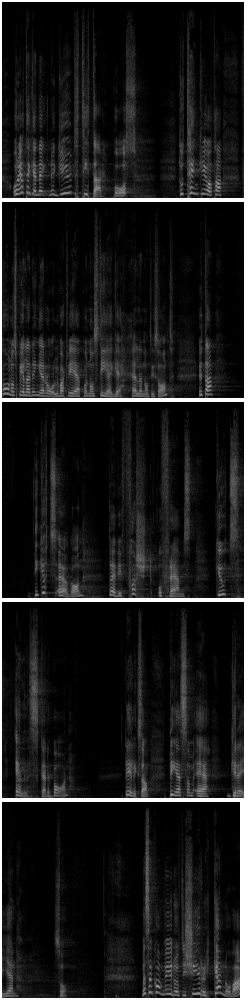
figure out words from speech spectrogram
Och jag tänker när, när Gud tittar på oss, då tänker jag att han, för honom spelar det ingen roll vart vi är på någon stege eller någonting sånt. Utan i Guds ögon, då är vi först och främst Guds älskade barn. Det är liksom det som är grejen. Så. Men sen kommer vi då till kyrkan då va.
